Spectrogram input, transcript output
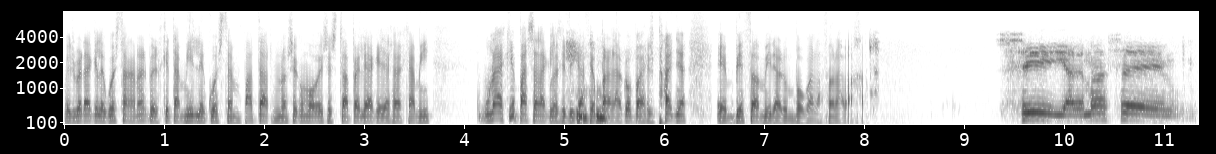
es verdad que le cuesta ganar, pero es que también le cuesta empatar. No sé cómo ves esta pelea, que ya sabes que a mí, una vez que pasa la clasificación para la Copa de España, empiezo a mirar un poco a la zona baja. Sí, y además, eh,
